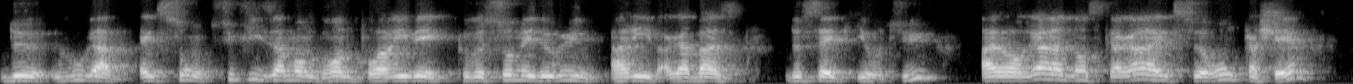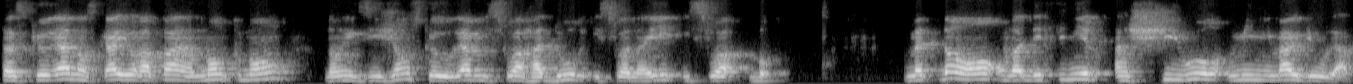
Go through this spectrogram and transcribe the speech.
de lougab, elles sont suffisamment grandes pour arriver, que le sommet de l'une arrive à la base de celle qui est au-dessus, alors là, dans ce cas-là, elles seront cachères, parce que là, dans ce cas, il n'y aura pas un manquement dans l'exigence que le lougab il soit hadour, il soit naïf, il soit beau. Maintenant, on va définir un chiour minimal du lougab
